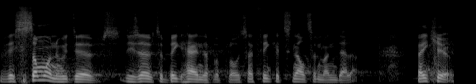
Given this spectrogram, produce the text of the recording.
if there's someone who deserves, deserves a big hand of applause, I think it's Nelson Mandela. Thank you.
